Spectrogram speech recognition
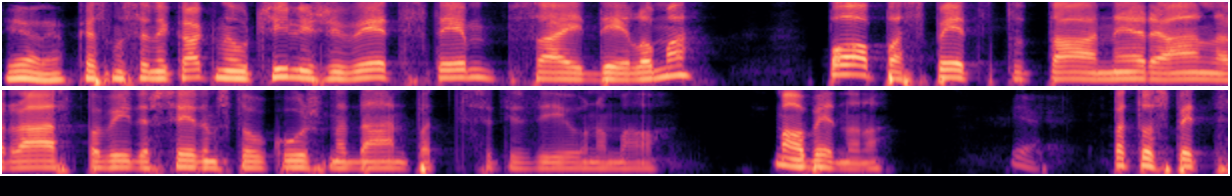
Je, ne? Ker smo se nekako naučili živeti s tem, vsaj deloma, pa pa spet ta nerealna rast, pa vidiš 700 okužb na dan, pa se ti zdi ono malo, malo bedno. No. Pa to spet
